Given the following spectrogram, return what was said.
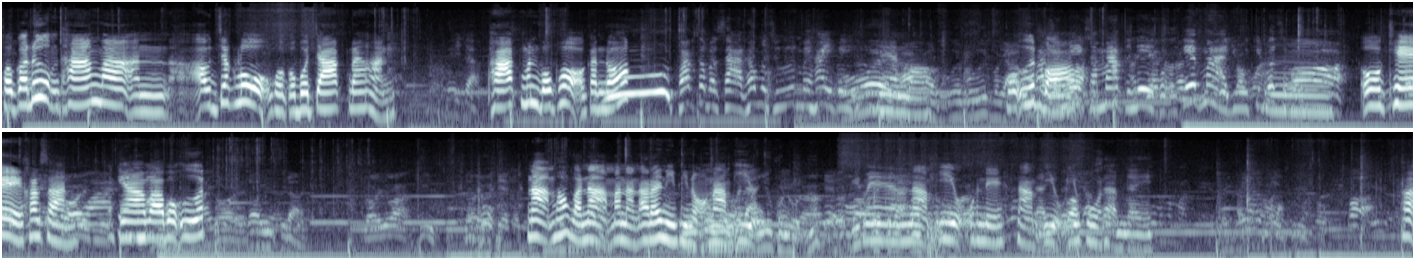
ขอยก็ลืมถามว่าอันเอาจักโลขอยก็บ่จักนะหัน พักมันบ่พอกันดอก พักธรรมศาสตร์เขามาซื้อไม่ให้ไปแม่นบ่โอ้ยบ่อึดบ่เมฆสมัครนี่เขาก็เก็บมาอยู่กินวัสดุโอเคข้าวสันยาบาบ่อืดน้ำเฮากับน้ำมันนั่นอะไรนี่พี่น้องน้ำอิ่วแม่นน้ำอิ่วคนเด้น้ำอิ่วอยู่พุ่นทำไงพระ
